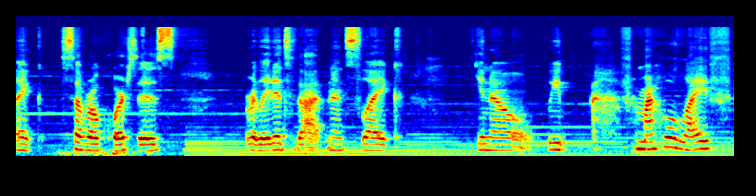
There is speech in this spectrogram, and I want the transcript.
like several courses related to that, and it's like, you know, we, for my whole life,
